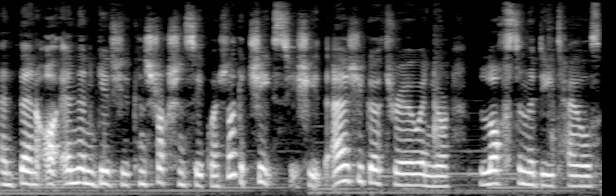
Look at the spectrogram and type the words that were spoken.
And then uh, and then gives you construction sequence like a cheat sheet. As you go through and you're lost in the details,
